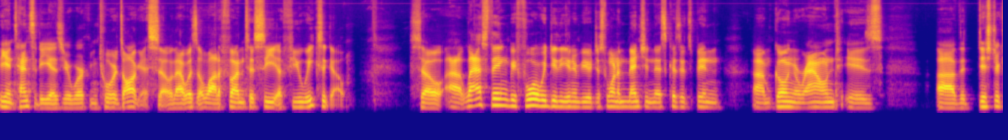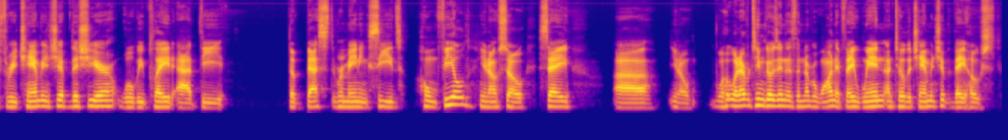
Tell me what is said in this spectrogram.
the intensity as you're working towards August. So that was a lot of fun to see a few weeks ago. So uh, last thing before we do the interview, I just want to mention this because it's been um, going around is uh, the District Three championship this year will be played at the the best remaining seeds home field. You know, so say uh, you know whatever team goes in as the number one, if they win until the championship, they host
